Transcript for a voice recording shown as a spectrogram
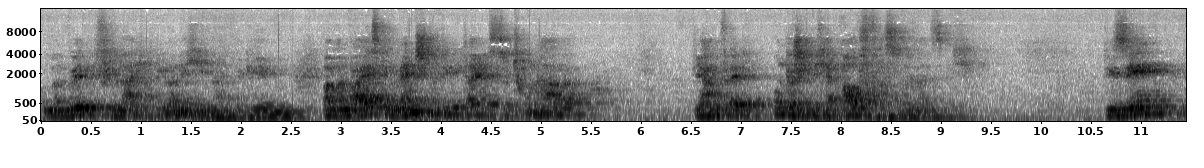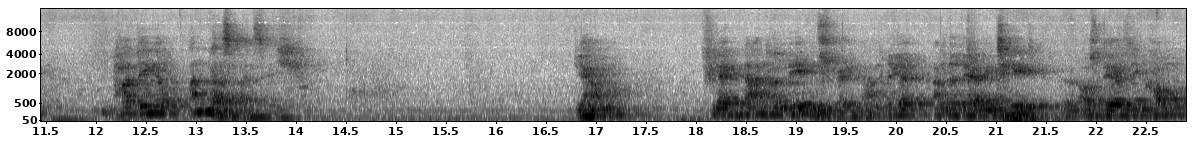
Und man will vielleicht lieber nicht hineinbegeben, weil man weiß, die Menschen, mit denen ich da jetzt zu tun habe, die haben vielleicht unterschiedliche Auffassungen als ich. Die sehen ein paar Dinge anders als ich. Die haben vielleicht eine andere Lebenswelt, eine andere, Realität, äh, aus der sie kommen,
